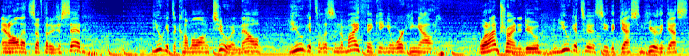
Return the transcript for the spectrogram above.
and all that stuff that I just said, you get to come along too. And now you get to listen to my thinking and working out what I'm trying to do. And you get to see the guests and hear the guests.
